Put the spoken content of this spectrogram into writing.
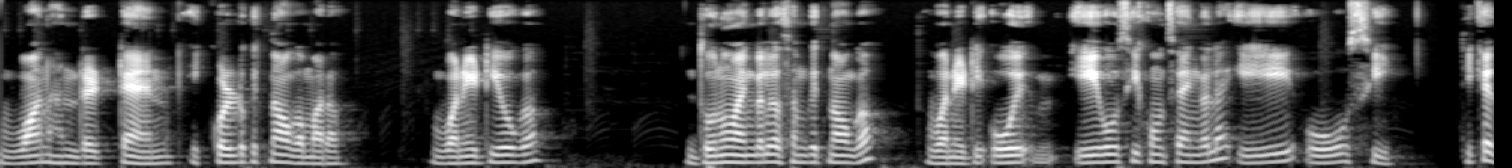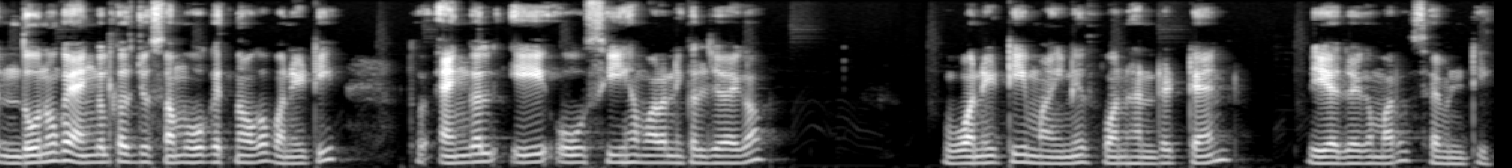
one hundred ten equal to कितना होगा हमारा? वन एटी होगा। दोनों एंगल का सम कितना होगा? वन एटी ओ ए ओ सी कौन सा एंगल है? ए ओ सी ठीक है? दोनों का एंगल का जो सम होगा कितना होगा? वन एटी तो एंगल ए ओ सी हमारा निकल जाएगा। One eighty minus one hundred ten ये आ जाएगा हमारा सेवेंटी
